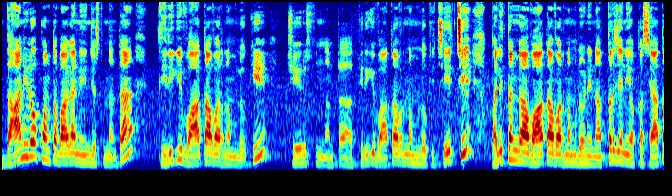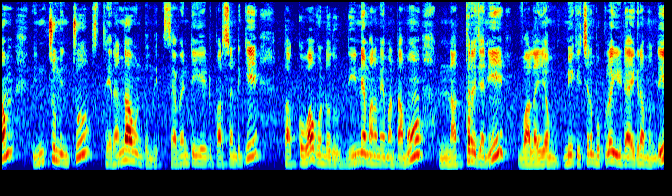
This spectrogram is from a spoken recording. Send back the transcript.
దానిలో కొంత భాగాన్ని ఏం చేస్తుందంట? తిరిగి వాతావరణంలోకి చేరుస్తుందంట. తిరిగి వాతావరణంలోకి చేర్చి ఫలితంగా వాతావరణంలోని నత్రజని యొక్క శాతం ఇంచుమించు స్థిరంగా ఉంటుంది. సెవెంటీ ఎయిట్ పర్సెంట్కి తక్కువ ఉండదు. దీన్నే మనం ఏమంటాము నత్రజని వలయం. మీకు ఇచ్చిన బుక్లో ఈ డయాగ్రామ్ ఉంది.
